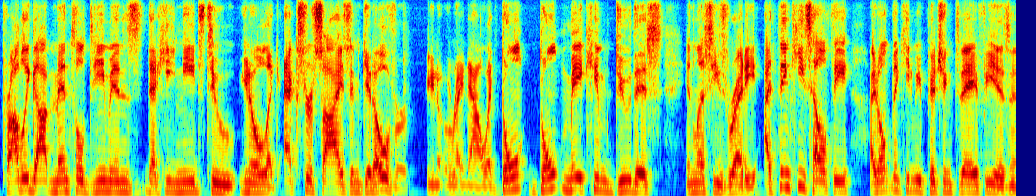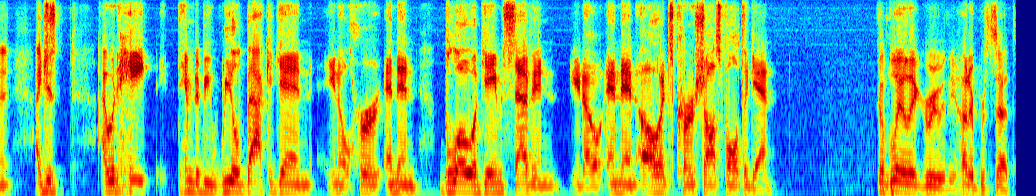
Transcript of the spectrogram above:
probably got mental demons that he needs to you know like exercise and get over you know right now. Like don't don't make him do this unless he's ready. I think he's healthy. I don't think he'd be pitching today if he isn't. I just I would hate him to be wheeled back again, you know, hurt, and then blow a game seven, you know, and then oh, it's Kershaw's fault again. Completely agree with you, hundred percent.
